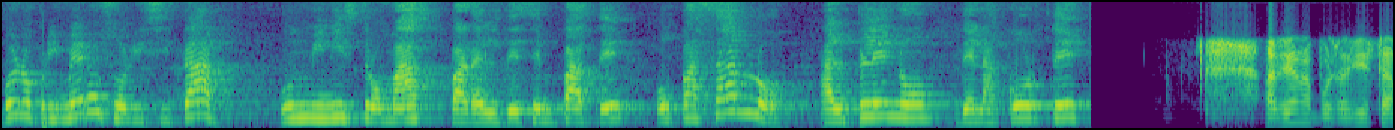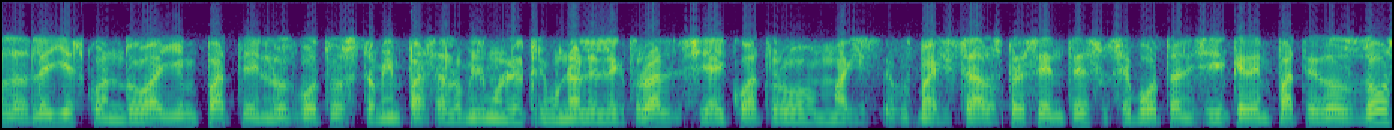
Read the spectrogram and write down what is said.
bueno, primero solicitar un ministro más para el desempate o pasarlo al Pleno de la Corte Adriana, pues así están las leyes. Cuando hay empate en los votos, también pasa lo mismo en el Tribunal Electoral. Si hay cuatro magistrados presentes, se votan y si queda empate 2-2,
